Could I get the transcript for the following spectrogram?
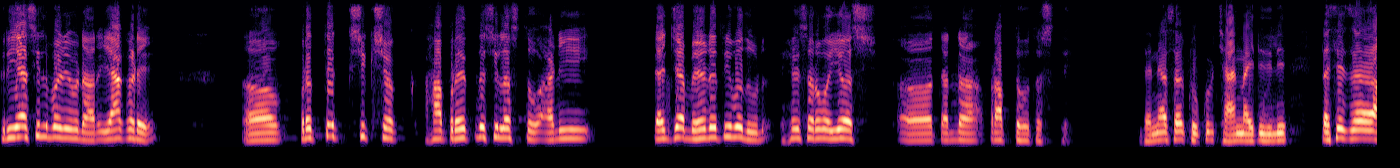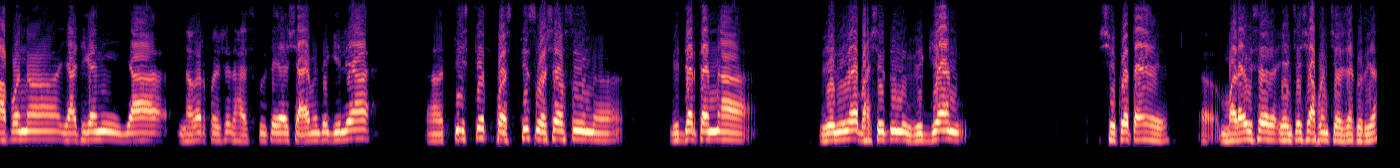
क्रियाशील बनवणार याकडे प्रत्येक शिक्षक हा प्रयत्नशील असतो आणि त्यांच्या मेहनतीमधून हे सर्व यश त्यांना प्राप्त होत असते. धन्यवाद सर खूप खूप छान माहिती दिली. तसेच आपण या ठिकाणी या नगर परिषद हायस्कूलच्या या शाळेमध्ये गेल्या तीस ते पस्तीस वर्षापासून विद्यार्थ्यांना वेगवेगळ्या भाषेतून विज्ञान शिकवत आहे. अ, मडावी सर यांच्याशी आपण चर्चा करूया.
